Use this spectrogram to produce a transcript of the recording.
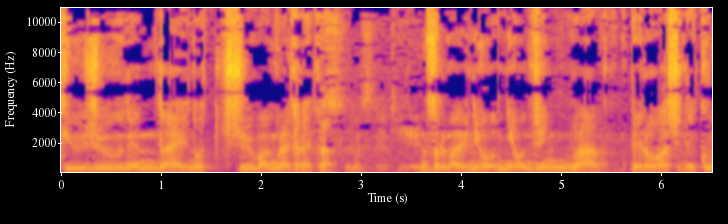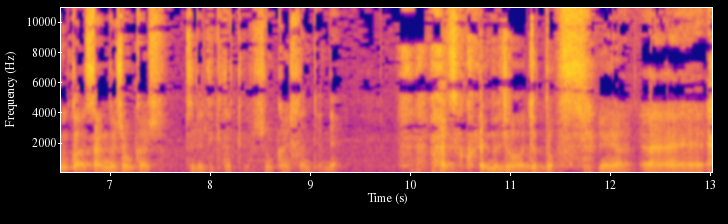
90年代の中盤ぐらいじゃないかな。そうですね。それまで日本日本人はペロは知り黒川さんが紹介し連れてきたって紹介したんだよね。まあ そこら辺の情報はちょっといやいや、えー、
